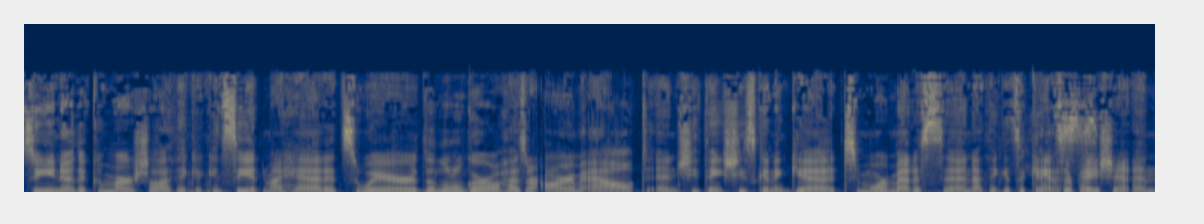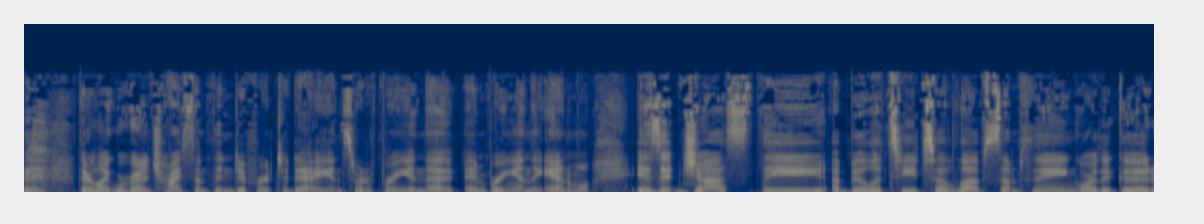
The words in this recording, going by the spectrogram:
So, you know, the commercial, I think I can see it in my head. It's where the little girl has her arm out and she thinks she's going to get more medicine. I think it's a cancer yes. patient. And then they're like, we're going to try something different today and sort of bring in the, and bring in the animal. Is it just the ability to love something or the good?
